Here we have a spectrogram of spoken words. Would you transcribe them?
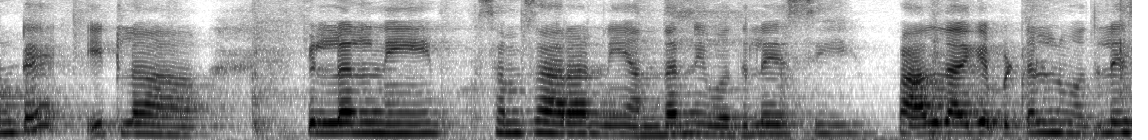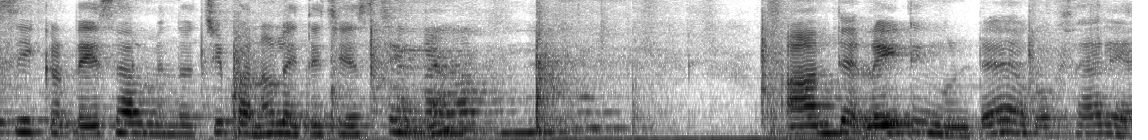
ఉంటే ఇట్లా పిల్లల్ని సంసారాన్ని అందరినీ వదిలేసి పాలు తాగే బిడ్డలను వదిలేసి ఇక్కడ దేశాల మీద వచ్చి పనులు అయితే చేస్తున్నాము అంతే లైటింగ్ ఉంటే ఒక్కొక్కసారి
